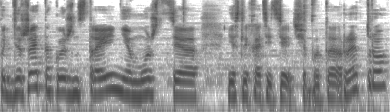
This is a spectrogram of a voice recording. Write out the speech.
Поддержать такое же настроение можете, если хотите чего-то ретро,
